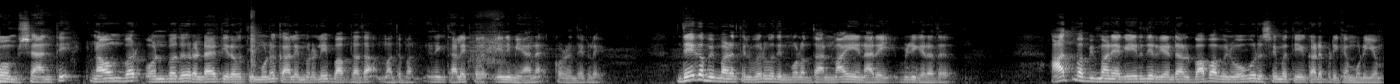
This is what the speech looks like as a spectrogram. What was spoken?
ஓம் சாந்தி. நவம்பர் ஒன்பது ரெண்டாயிரத்தி இருபத்தி மூணு காலை முரளி பாப்தாதா மதுபன். இன்னைக்கு தலைப்பு இனிமையான குழந்தைகளே. தேகபிமானத்தில் வருவதன் மூலம் தான் மாயின் அறை விழுகிறது. ஆத்மாபிமானியாக இருந்தீர்கள் என்றால் பாபாவின் ஒவ்வொரு ஸ்ரீமத்தையும் கடைப்பிடிக்க முடியும்.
